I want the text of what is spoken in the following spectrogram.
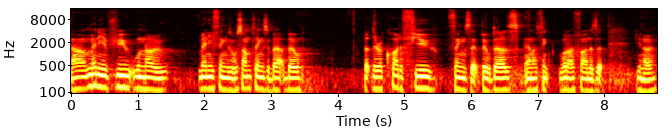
Uh, many of you will know many things or some things about Bill, but there are quite a few things that Bill does, and I think what I find is that, you know,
